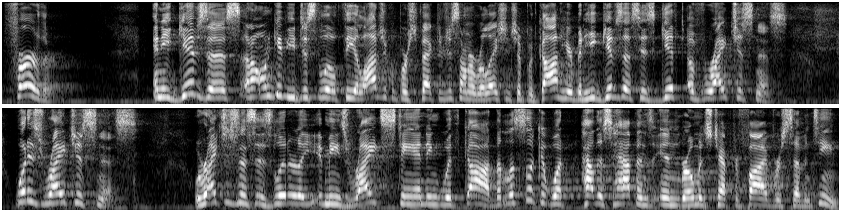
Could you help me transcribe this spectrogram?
further. And He gives us, and I want to give you just a little theological perspective just on our relationship with God here, but He gives us His gift of righteousness. What is righteousness? Well, righteousness is literally, it means right standing with God. But let's look at what, how this happens in Romans chapter 5, verse 17.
